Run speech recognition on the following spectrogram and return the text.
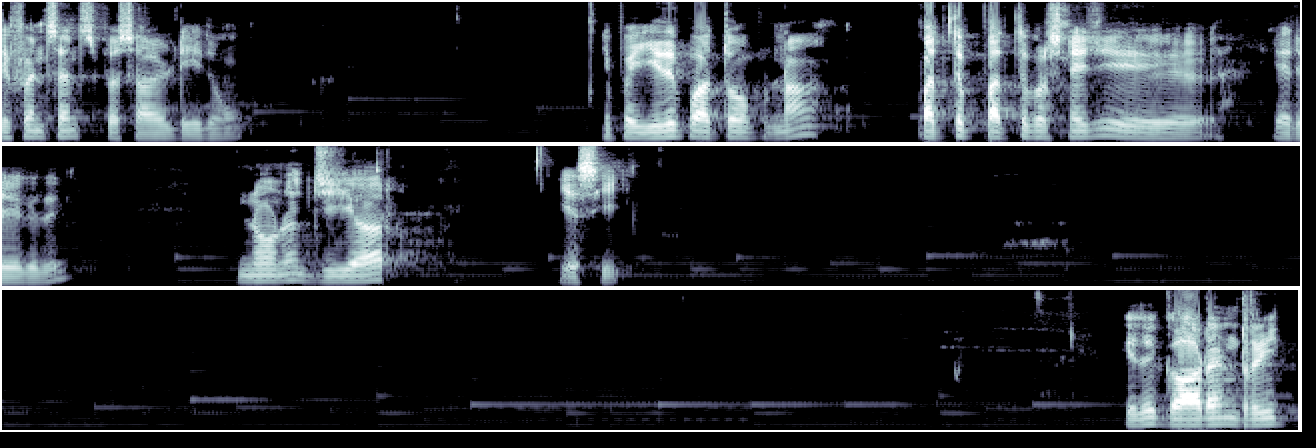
டிஃபென்ஸ் அண்ட் ஸ்பெஷாலிட்டி இதுவும். இப்போ இது பார்த்தோம் அப்படின்னா பத்து பத்து பர்சன்டேஜ் ஏறி இருக்குது இன்னொன்று ஜிஆர் எஸ்இ இது Garden Reach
